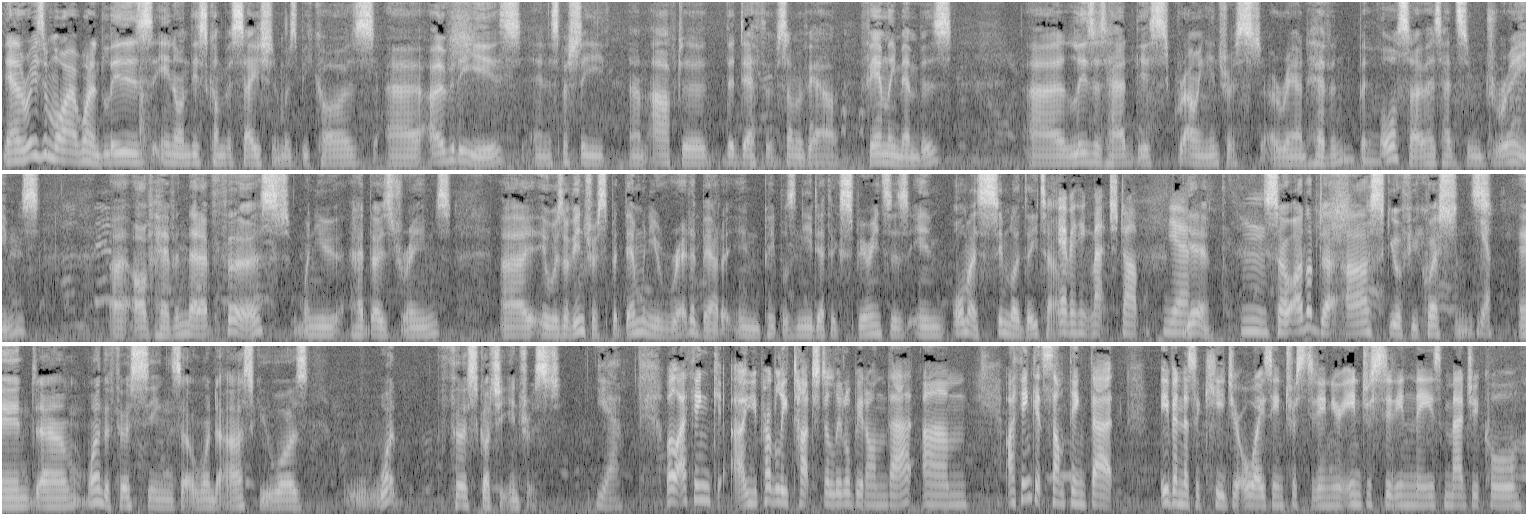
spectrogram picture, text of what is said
Now, the reason why I wanted Liz in on this conversation was because uh, over the years, and especially um, after the death of some of our family members, uh, Liz has had this growing interest around heaven, but also has had some dreams uh, of heaven that at first, when you had those dreams, uh, it was of interest, but then when you read about it in people's near death experiences in almost similar detail. Everything matched up. Yeah. Yeah. So I'd love to ask you a few questions. Yeah. And um, one of the first things I wanted to ask you was what first got your interest? Yeah. Well, I think uh, you probably touched a little bit on that. Um, I think it's something that even as a kid you're always interested in. You're interested in these magical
